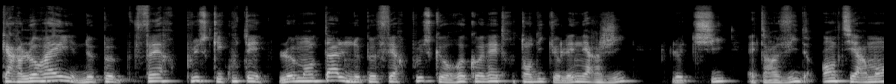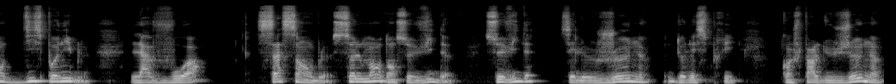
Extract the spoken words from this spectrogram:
Car l'oreille ne peut faire plus qu'écouter. Le mental ne peut faire plus que reconnaître, tandis que l'énergie, le chi, est un vide entièrement disponible. La voix, s'assemble seulement dans ce vide. Ce vide, c'est le jeûne de l'esprit. Quand je parle du jeûne,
